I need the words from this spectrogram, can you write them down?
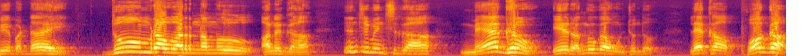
చేయబడ్డాయి. ధూమ్ర వర్ణము అనగా ఇంచుమించుగా మేఘం ఏ రంగుగా ఉంటుందో లేక పొగ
